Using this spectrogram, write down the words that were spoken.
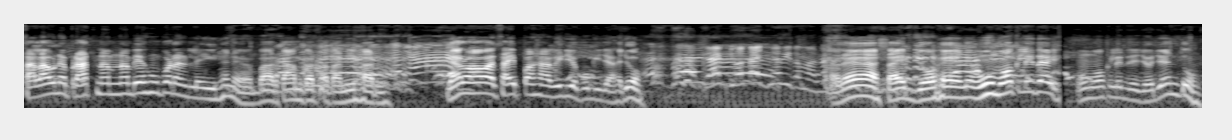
સાલાવને પ્રાર્થનામાં ના બેસવું પડે એટલે એ હે ને બાર કામ કરતા હતા નિહાર યારો આવા સાહેબ પાસે આ વીડિયો પૂગી જાય જો. સાહેબ જોતા જ નથી તમારું. અરે સાહેબ જોહે ને હું મોકલી દઈ હું મોકલી દઈ જોજે ને તું.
